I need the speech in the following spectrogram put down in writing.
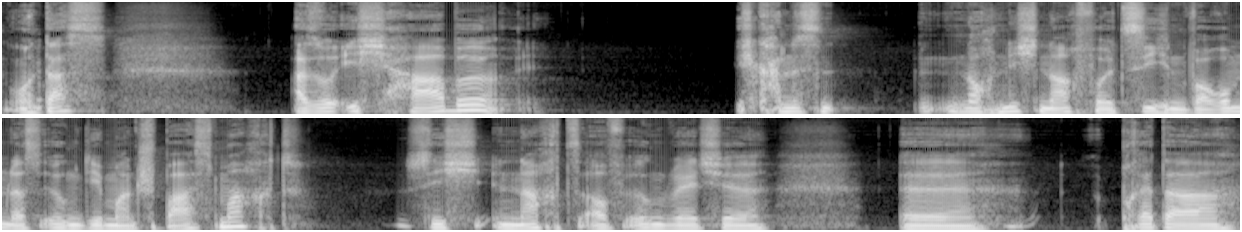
Und das, also ich habe, ich kann es noch nicht nachvollziehen, warum das irgendjemand Spaß macht, sich nachts auf irgendwelche äh, Bretter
